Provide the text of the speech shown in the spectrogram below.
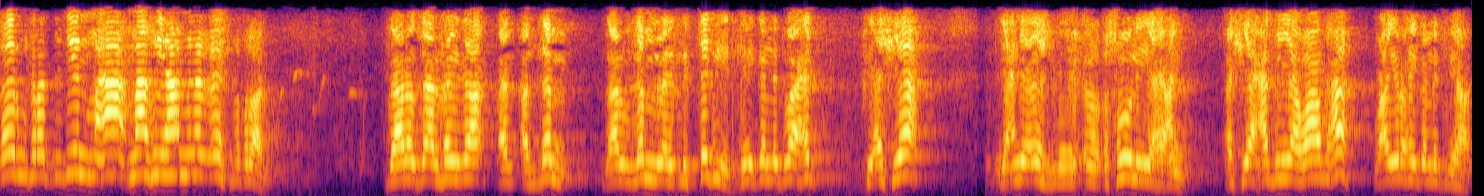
غير مترددين مع ما فيها من الإيش بطلان. قالوا قال فإذا الذم قالوا ذم للتقليد. حين يقلد واحد في أشياء يعني إيش أصولية يعني أشياء عقلية واضحة ويروح يقلد فيها.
